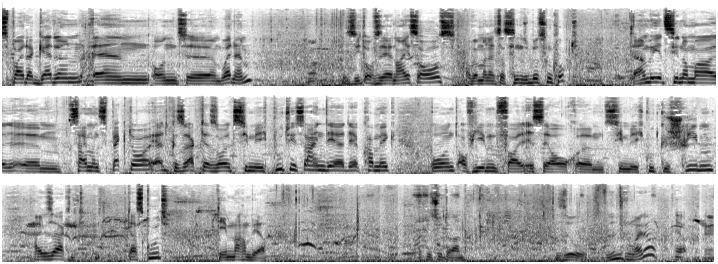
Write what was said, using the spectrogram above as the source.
Spider-Geddon und äh, Venom. Das sieht auch sehr nice aus, aber wenn man jetzt das hinten so ein bisschen guckt. Da haben wir jetzt hier nochmal ähm, Simon Spector. Er hat gesagt, der soll ziemlich blutig sein, der, der Comic. Und auf jeden Fall ist er auch ähm, ziemlich gut geschrieben. Er hat gesagt, das ist gut, den machen wir. Was bist du dran? So, sind wir schon weiter? Ja. Okay.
